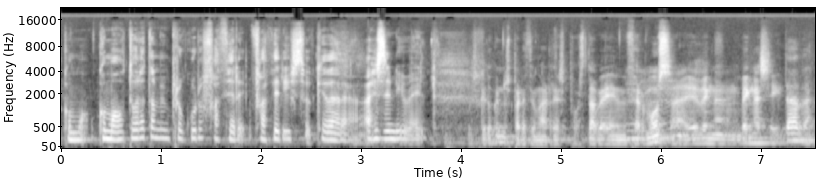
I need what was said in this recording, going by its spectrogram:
como, como autora tamén procuro facer, facer iso e quedar a, a ese nivel. Pois pues creo que nos parece unha resposta ben fermosa, mm. eh, ben, ben axeitada.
